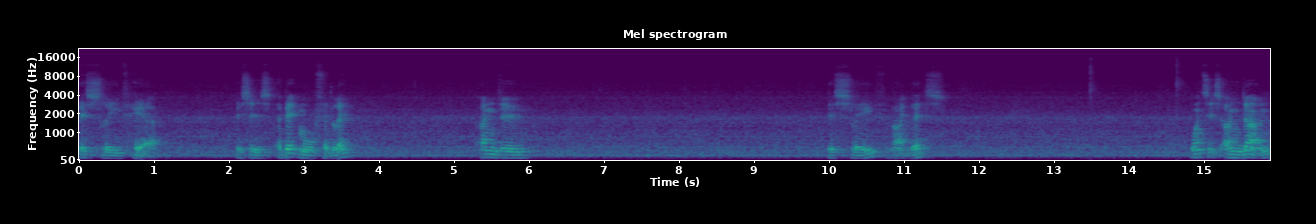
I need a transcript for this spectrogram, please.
this sleeve here. This is a bit more fiddly. Undo this sleeve like this. Once it's undone,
